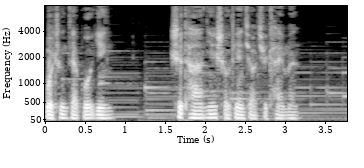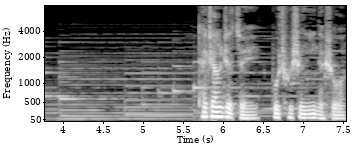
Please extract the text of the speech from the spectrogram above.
我正在播音，是他蔫手踮脚去开门。他张着嘴不出声音地说：“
